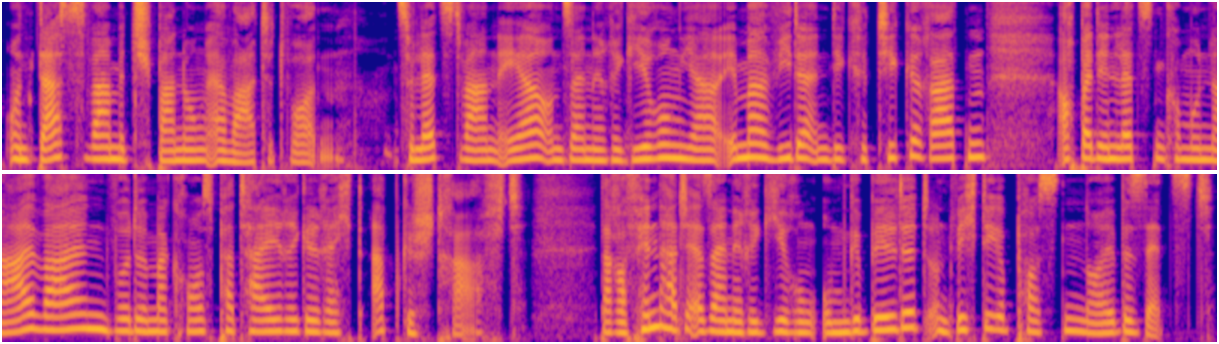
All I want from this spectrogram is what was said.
und das war mit Spannung erwartet worden. Zuletzt waren er und seine Regierung ja immer wieder in die Kritik geraten. Auch bei den letzten Kommunalwahlen wurde Macrons Partei regelrecht abgestraft. Daraufhin hatte er seine Regierung umgebildet und wichtige Posten neu besetzt.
